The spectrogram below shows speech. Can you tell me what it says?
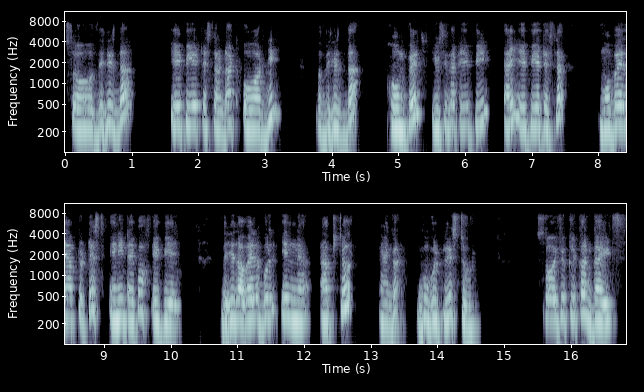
So this is the apitester.org. So this is the home page. You see that API, API tester, mobile app to test any type of API. This is available in App Store and Google Play Store. So if you click on guides,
